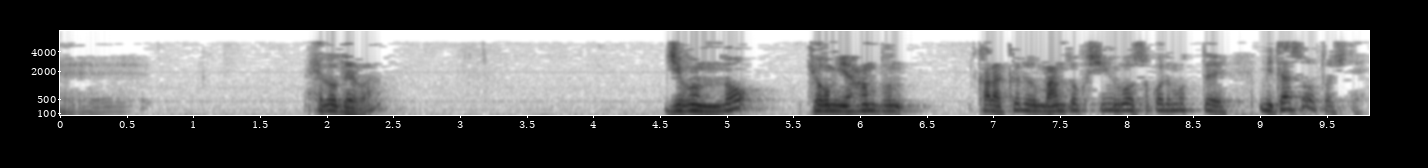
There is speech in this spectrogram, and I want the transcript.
えー、ヘロデは自分の興味半分から来る満足心をそこでもって満たそうとして、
